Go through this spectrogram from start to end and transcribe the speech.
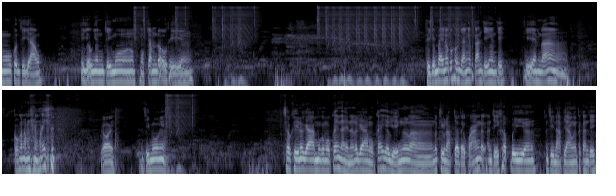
mua của anh chị vào. Ví dụ như anh chị mua 100 đô thì ờ, thì trong đây nó có hướng dẫn cho các anh chị anh chị. Vì em đã ờ, còn có năm ngàn mấy. Rồi, anh chị mua nha sau khi nó ra mua một cái này là nó ra một cái giao diện nữa là nó kêu nạp vào tài khoản được anh chị copy ờ, anh chị nạp vào nghe tất cả anh chị.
